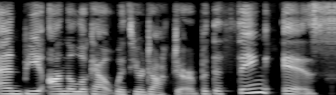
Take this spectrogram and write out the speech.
and be on the lookout with your doctor. But the thing is,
